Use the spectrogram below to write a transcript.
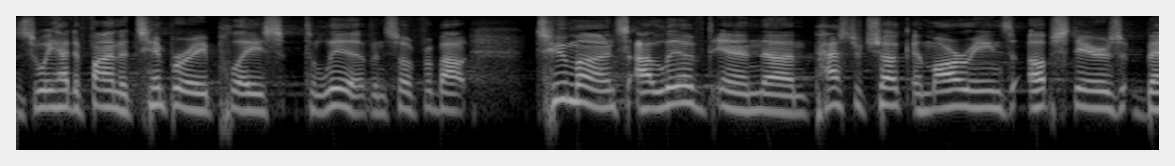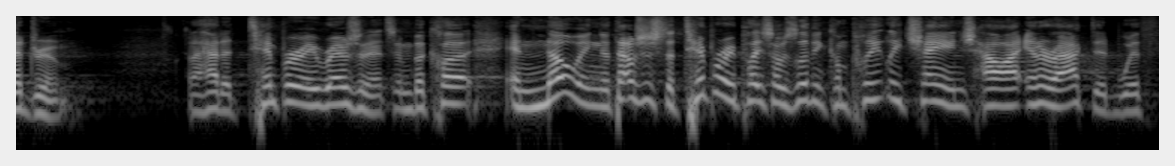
So we had to find a temporary place to live. And so for about two months, I lived in um, Pastor Chuck and Maureen's upstairs bedroom. And I had a temporary residence. And, because, and knowing that that was just a temporary place I was living completely changed how I interacted with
